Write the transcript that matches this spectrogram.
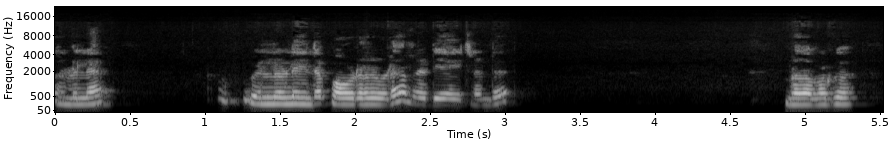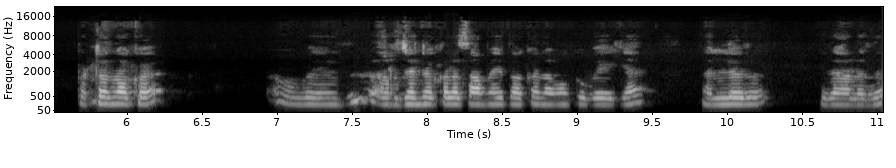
കണ്ടില്ലേ? വെള്ളുള്ളിന്റെ പൗഡർ ഇവിടെ റെഡി ആയിട്ടുണ്ട്. നമുക്ക് പെട്ടെന്നൊക്കെ അർജന്റൊക്കെ ഉള്ള സമയത്തൊക്കെ നമുക്ക് ഉപയോഗിക്കാൻ നല്ലൊരു ഇതാണിത്.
